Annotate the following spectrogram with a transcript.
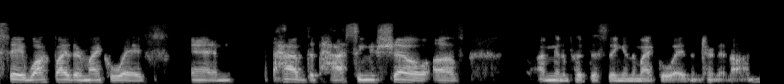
say walk by their microwave and have the passing show of I'm going to put this thing in the microwave and turn it on.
